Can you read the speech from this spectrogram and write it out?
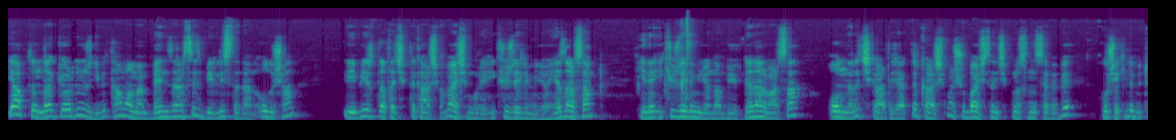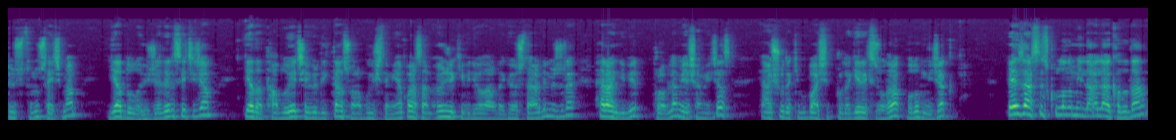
Yaptığımda gördüğünüz gibi tamamen benzersiz bir listeden oluşan e, bir data çıktı karşıma. Ben şimdi buraya 250 milyon yazarsam yine 250 milyondan büyük neler varsa onları çıkartacaktır karşıma. Şu başlığın çıkmasının sebebi bu şekilde bütün sütunu seçmem. Ya dolu hücreleri seçeceğim ya da tabloya çevirdikten sonra bu işlemi yaparsam önceki videolarda gösterdiğim üzere herhangi bir problem yaşamayacağız. Yani şuradaki bu başlık burada gereksiz olarak bulunmayacak. Benzersiz kullanımı ile alakalı da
